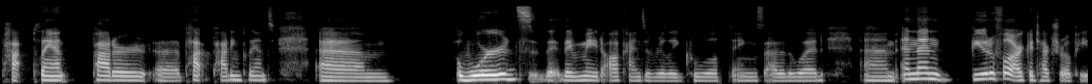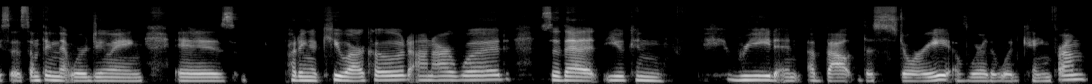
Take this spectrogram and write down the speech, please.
pot plant potter uh, pot, potting plants um, awards they've made all kinds of really cool things out of the wood um, and then beautiful architectural pieces something that we're doing is putting a qr code on our wood so that you can read and about the story of where the wood came from.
